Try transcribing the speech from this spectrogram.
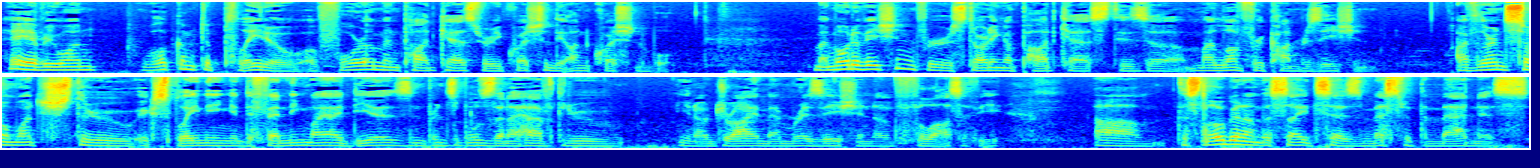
Hey everyone, welcome to Plato, a forum and podcast where we question the unquestionable. My motivation for starting a podcast is uh, my love for conversation. I've learned so much through explaining and defending my ideas and principles than I have through, you know, dry memorization of philosophy. Um, the slogan on the site says "mess with the madness,"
